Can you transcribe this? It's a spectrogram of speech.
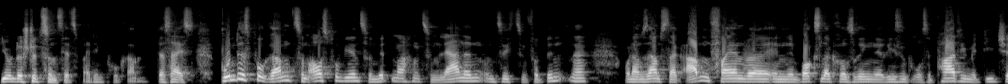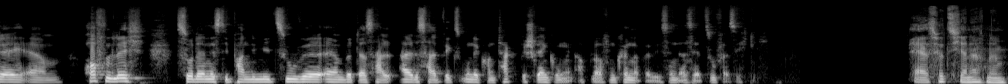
die unterstützt uns jetzt bei dem Programm. Das heißt, buntes Programm zum Ausprobieren, zum Mitmachen, zum Lernen und sich zu verbinden. Und am Samstagabend feiern wir in dem Boxlacrosse-Ring eine riesengroße Party mit DJ. Ähm, hoffentlich, so denn es die Pandemie zu will, äh, wird das halt alles halbwegs ohne Kontaktbeschränkungen ablaufen können, aber wir sind da sehr zuversichtlich. Ja, es hört sich ja nach einem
